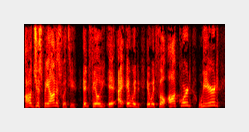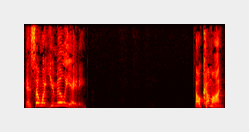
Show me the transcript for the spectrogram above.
I'll just be honest with you. It feel it, it would it would feel awkward, weird, and somewhat humiliating. Oh, come on.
